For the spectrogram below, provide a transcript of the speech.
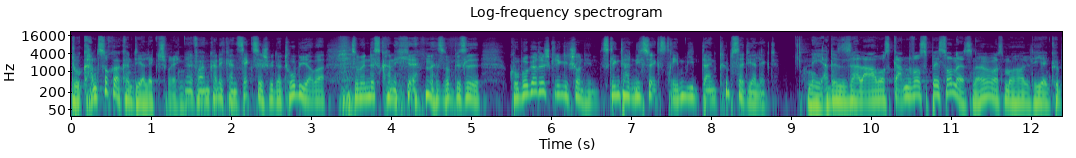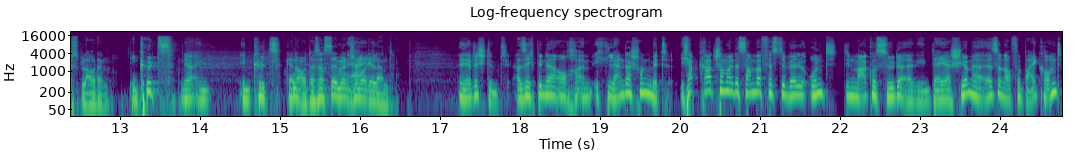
Du kannst doch gar kein Dialekt sprechen. Ja, vor allem kann ich kein Sächsisch wie der Tobi, aber zumindest kann ich äh, so ein bisschen Coburgerisch kriege ich schon hin. Das klingt halt nicht so extrem wie dein Küpser Dialekt. Naja, das ist halt auch was ganz was Besonderes, ne? was wir halt hier in Küps plaudern. In Kütz. Ja, in, in Kütz. Genau, das hast du immerhin ja, schon mal gelernt. Ja, das stimmt. Also ich bin ja auch, ähm, ich lerne da schon mit. Ich habe gerade schon mal das Samba Festival und den Markus Söder erwähnt, der ja Schirmherr ist und auch vorbeikommt.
